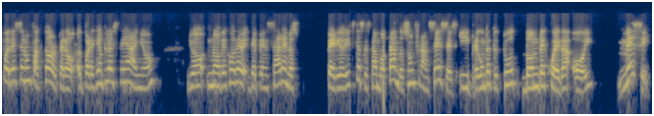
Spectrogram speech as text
puede ser un factor, pero eh, por ejemplo, este año yo no dejo de, de pensar en los periodistas que están votando, son franceses, y pregúntate tú dónde juega hoy Messi.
